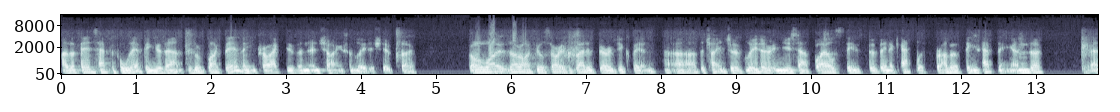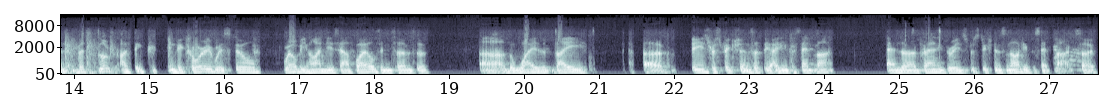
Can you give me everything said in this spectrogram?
uh, the feds have to pull their fingers out to look like they're being proactive and, and showing some leadership. So although though I feel sorry for Gladys Berejiklian, uh, the change of leader in New South Wales seems to have been a catalyst for other things happening. And, uh, and but look, I think in Victoria we're still well behind New South Wales in terms of uh, the way that they uh, ease restrictions at the 80% mark, and uh, planning to ease restrictions at 90% mark. So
